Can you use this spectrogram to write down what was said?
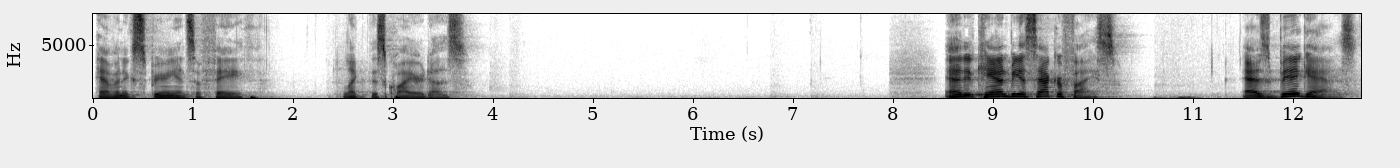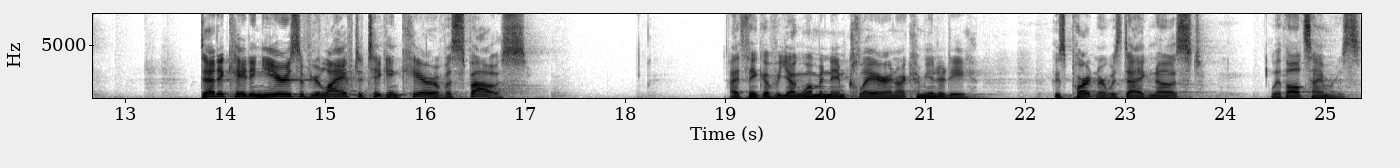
have an experience of faith like this choir does. And it can be a sacrifice as big as dedicating years of your life to taking care of a spouse. I think of a young woman named Claire in our community whose partner was diagnosed with Alzheimer's,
